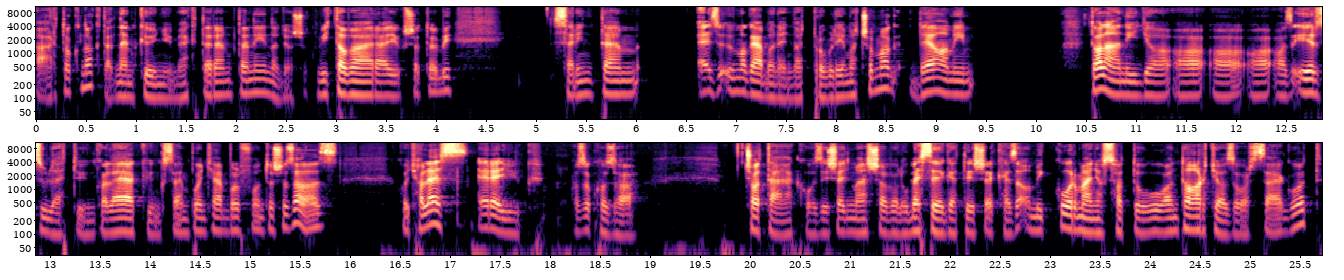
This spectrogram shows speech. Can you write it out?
pártoknak, tehát nem könnyű megteremteni, nagyon sok vita vár rájuk, stb. Szerintem ez önmagában egy nagy problémacsomag, de ami talán így a, a, a, az érzületünk, a lelkünk szempontjából fontos, az az, hogy ha lesz erejük azokhoz a csatákhoz és egymással való beszélgetésekhez, ami kormányozhatóan tartja az országot,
